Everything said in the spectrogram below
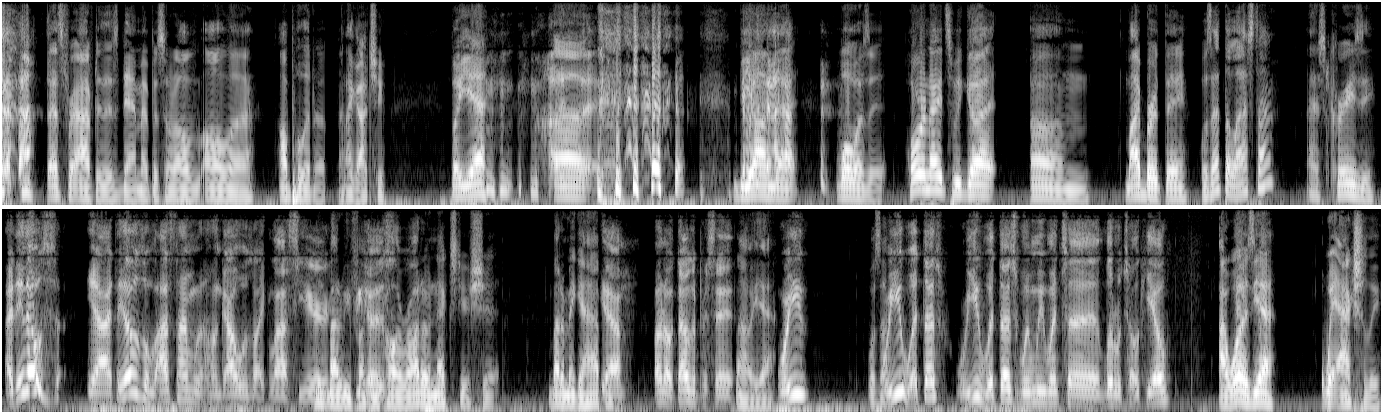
that's for after this damn episode. I'll I'll uh I'll pull it up and I got you. But yeah, uh, beyond that, what was it? Horror Nights. We got um my birthday. Was that the last time? That's crazy. I think that was yeah. I think that was the last time we hung out. Was like last year. We're about to be fucking because- Colorado next year. Shit, about to make it happen. Yeah. Oh no, thousand percent. Oh yeah. Were you What's up? were you with us? Were you with us when we went to Little Tokyo? I was. Yeah. Wait, actually,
